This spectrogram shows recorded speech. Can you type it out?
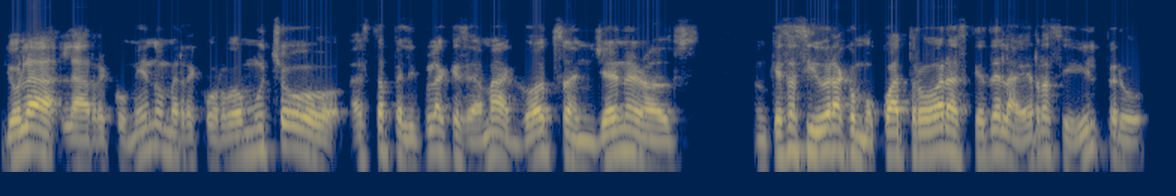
Yo la, la recomiendo, me recordó mucho a esta película que se llama Gods and Generals, aunque esa sí dura como cuatro horas, que es de la guerra civil, pero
